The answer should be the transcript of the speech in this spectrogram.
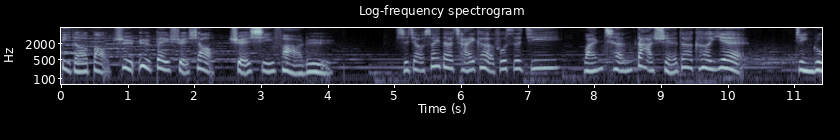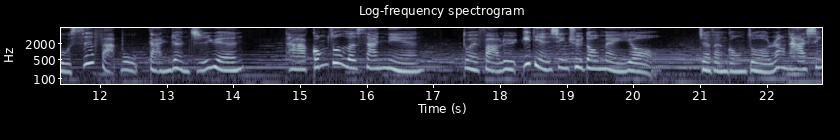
彼得堡去预备学校学习法律。十九岁的柴可夫斯基。完成大学的课业，进入司法部担任职员。他工作了三年，对法律一点兴趣都没有。这份工作让他心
